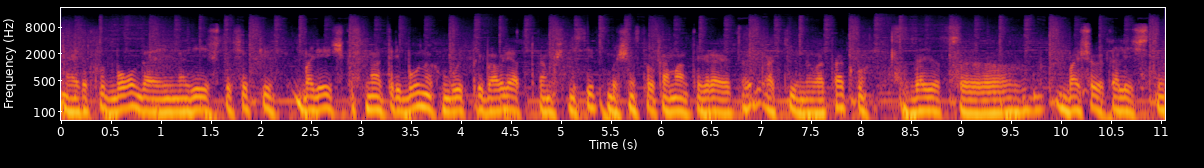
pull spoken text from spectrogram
на этот футбол, да, и надеюсь, что все-таки болельщиков на трибунах будет прибавляться, потому что действительно большинство команд играет активно в атаку, создается большое количество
